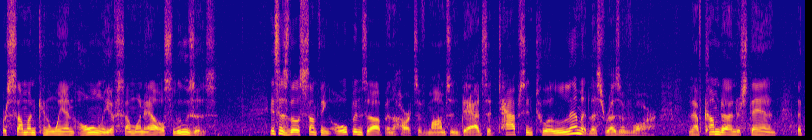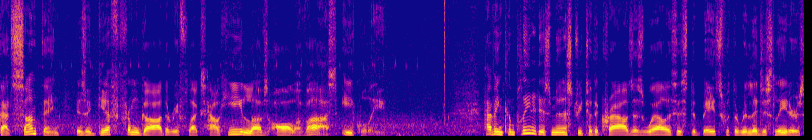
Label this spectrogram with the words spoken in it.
where someone can win only if someone else loses. It's as though something opens up in the hearts of moms and dads that taps into a limitless reservoir. And I've come to understand that that something is a gift from God that reflects how He loves all of us equally. Having completed his ministry to the crowds as well as his debates with the religious leaders,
